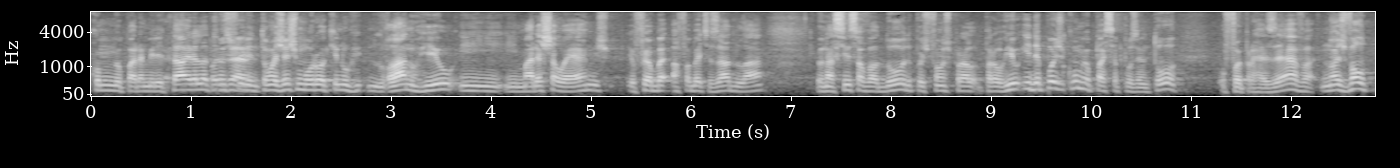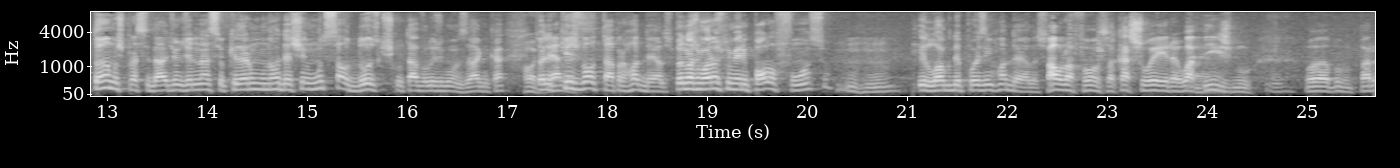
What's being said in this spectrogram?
como meu pai era militar, ele era Pois transferido. é. Então a gente morou aqui no, lá no Rio, em, em Marechal Hermes. Eu fui alfabetizado lá. Eu nasci em Salvador, depois fomos para o Rio. E depois, como meu pai se aposentou, ou foi para a reserva, nós voltamos para a cidade onde ele nasceu, porque ele era um nordestino muito saudoso que escutava Luiz Gonzaga em casa. Então ele Rodelas? quis voltar para Rodelas. Então nós moramos primeiro em Paulo Afonso e logo depois em Rodelas. Paulo Afonso, a Cachoeira, o Abismo, o, o- para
